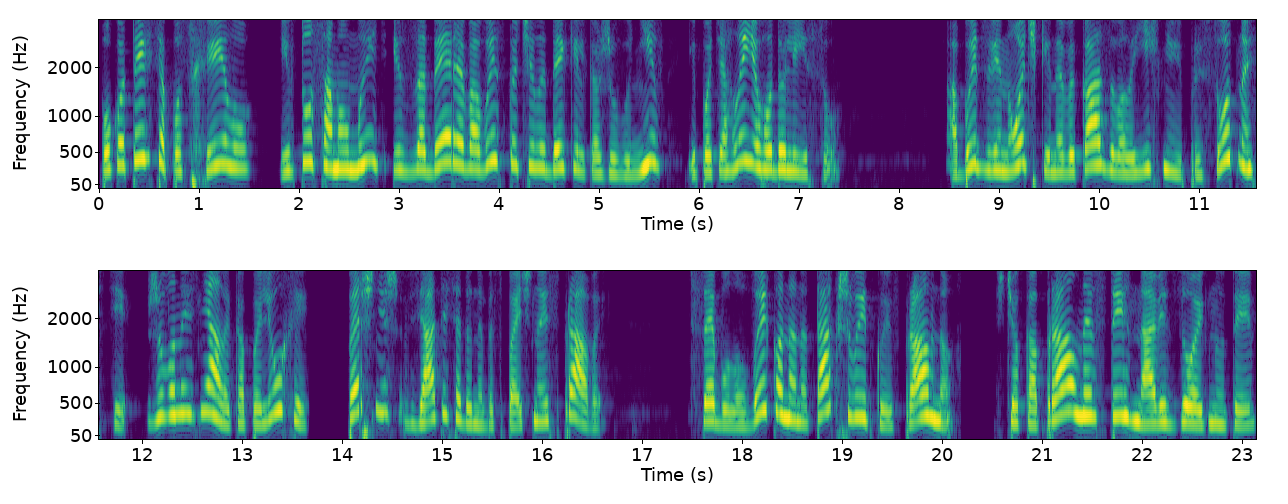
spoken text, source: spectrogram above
покотився по схилу, і в ту саму мить із-за дерева вискочили декілька жувунів і потягли його до лісу. Аби дзвіночки не виказували їхньої присутності, жувуни зняли капелюхи, перш ніж взятися до небезпечної справи. Все було виконано так швидко і вправно, що капрал не встиг навіть зойкнути.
